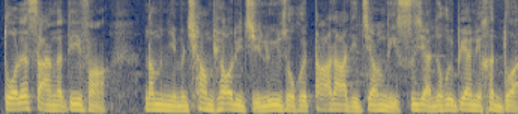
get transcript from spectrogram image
多了三个地方，那么你们抢票的几率就会大大的降低，时间就会变得很短。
